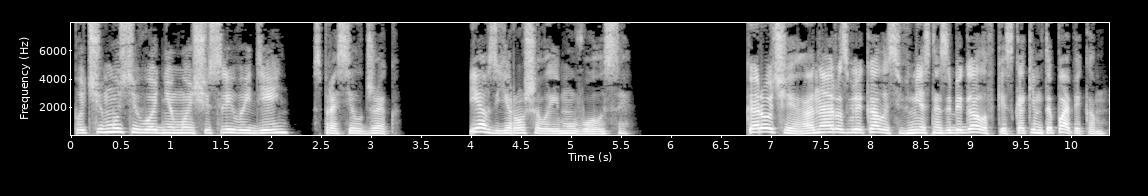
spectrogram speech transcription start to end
«Почему сегодня мой счастливый день?» — спросил Джек. Я взъерошила ему волосы. «Короче, она развлекалась в местной забегаловке с каким-то папиком»,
